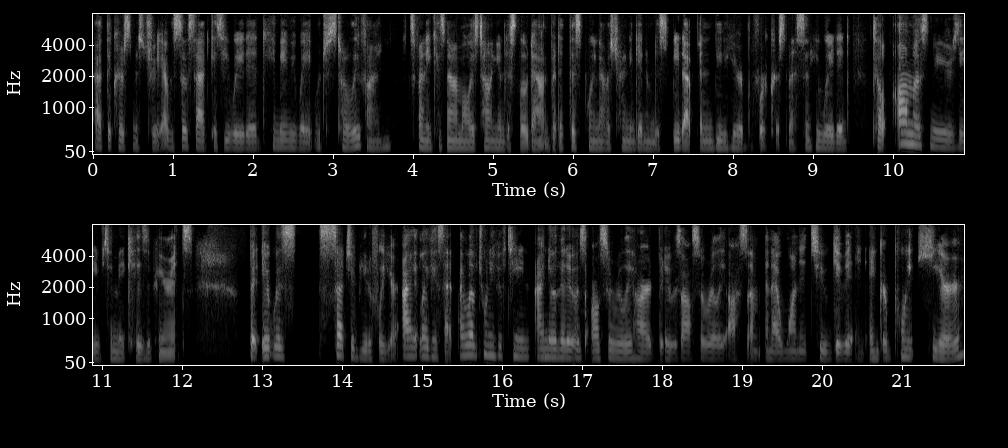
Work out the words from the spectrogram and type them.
at the Christmas tree. I was so sad because he waited. He made me wait, which is totally fine. It's funny because now I'm always telling him to slow down. But at this point, I was trying to get him to speed up and be here before Christmas. And he waited till almost New Year's Eve to make his appearance. But it was such a beautiful year. I, like I said, I love 2015. I know that it was also really hard, but it was also really awesome. And I wanted to give it an anchor point here.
